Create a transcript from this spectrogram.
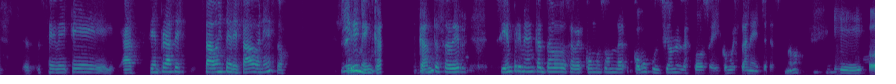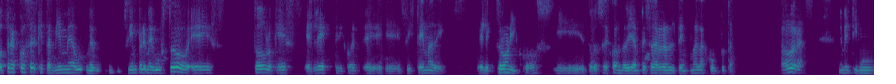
se ve que siempre has estado interesado en eso. Sí, me encanta, saber, siempre me ha encantado saber cómo, son cómo funcionan las cosas y cómo están hechas, ¿no? Y otra cosa que también me, siempre me gustó es todo lo que es eléctrico, el eh, sistema de electrónicos. Y entonces cuando ya empezaron el tema de las computadoras, me metí muy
